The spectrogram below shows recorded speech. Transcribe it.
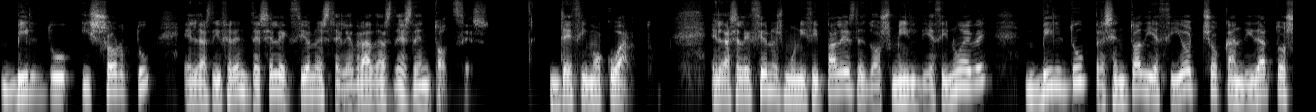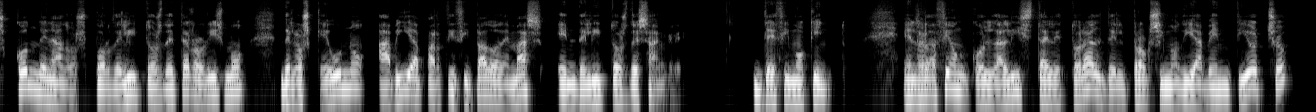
Bildu y Sortu en las diferentes elecciones celebradas desde entonces. Décimo cuarto. En las elecciones municipales de 2019, Bildu presentó a 18 candidatos condenados por delitos de terrorismo, de los que uno había participado además en delitos de sangre. Décimo quinto. En relación con la lista electoral del próximo día 28,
